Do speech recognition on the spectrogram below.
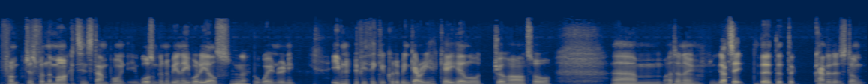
from just from the marketing standpoint, it wasn't going to be anybody else No. but Wayne Rooney. Even if you think it could have been Gary Cahill or Joe Hart or um, I don't know, that's it. The, the the candidates don't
